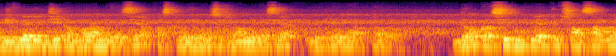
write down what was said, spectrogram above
et je voulais lui dire un bon anniversaire parce qu'aujourd'hui, c'est son anniversaire, le 1er octobre. Donc, euh, s'il vous plaît, tous ensemble,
